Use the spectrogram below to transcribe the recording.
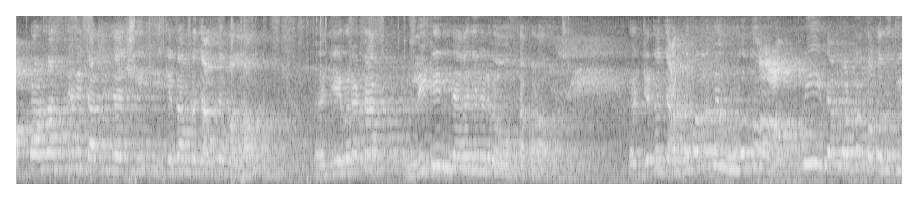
আপনার কাছ থেকে জানতে চাইছি যেটা আমরা জানতে পারলাম যে এবার একটা লিটিন ম্যাগাজিনের ব্যবস্থা করা হয়েছে। যেটা জানতে পারলাম যে মূলত আপনি ব্যাপারটা তদারকি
